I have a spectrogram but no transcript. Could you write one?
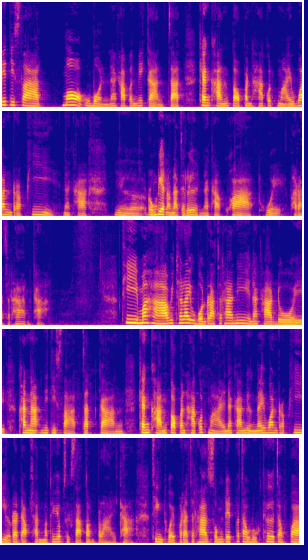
นิติศาสตร์หม้ออุบลนะคะเพิ่นมีการจัดแข่งขันต่อปัญหากฎหมายวันระพี่นะคะโรงเรียนอำนาจเจริญนะคะคว้าถ้วยพระราชทานค่ะ ที่มหาวิทยาลัยอุบลราชธานีนะคะ โดยคณะนิติศาสตร์จัดการแข่งขันต่อบปัญหากฎหมายนะคะเนื่องในวันระพีระดับชั้นมัธยมศึกษาตอนปลายค่ะชิงถ้วยพระราชทานสมเด็จพระเจ้าลูกเธอเจ้าฟ้า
